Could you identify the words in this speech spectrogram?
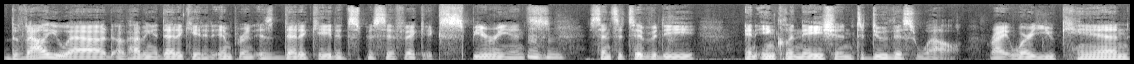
the value add of having a dedicated imprint is dedicated specific experience, mm-hmm. sensitivity, and inclination to do this well, right? Where you can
